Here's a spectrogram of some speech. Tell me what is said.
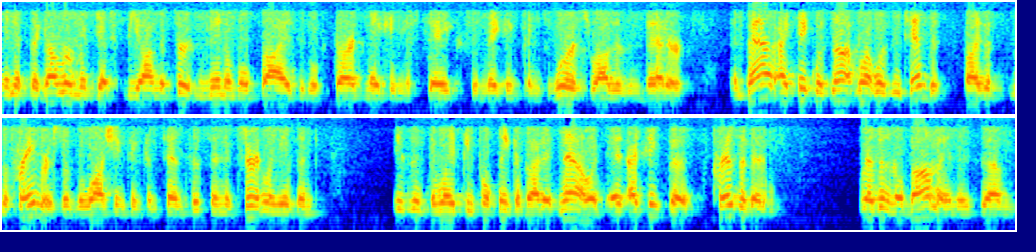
And if the government gets beyond a certain minimal size, it'll start making mistakes and making things worse rather than better. And that, I think, was not what was intended by the, the framers of the Washington Consensus, and it certainly isn't isn't the way people think about it now. It, it, I think the president, President Obama, in his um,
